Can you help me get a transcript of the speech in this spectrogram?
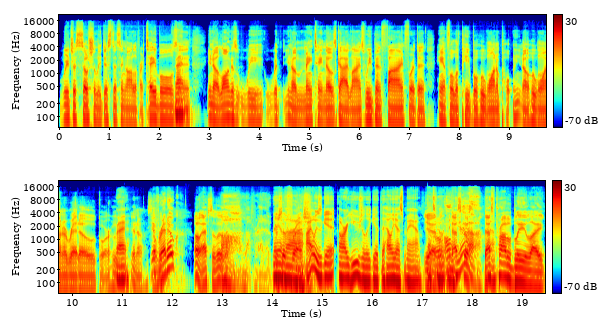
we're just socially distancing all of our tables, Right. and you know, as long as we, with you know, maintain those guidelines, we've been fine for the handful of people who want to, pull, you know, who want a red oak or who, Right. you know, You have Red Oak? Oh, absolutely. Oh, I love Red Oak. they They're so have, uh, fresh. I always get or usually get the hell yes ma'am. Yeah, That's really Oh, that's yeah. the that's Yeah. probably like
